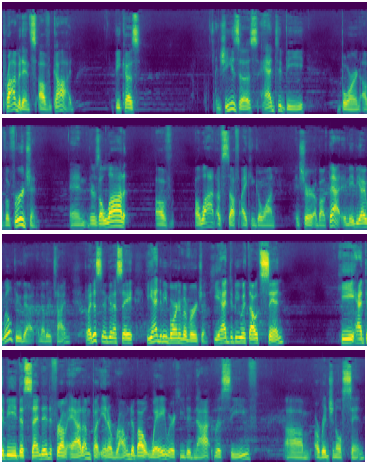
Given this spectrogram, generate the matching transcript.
providence of God because Jesus had to be born of a virgin. And there's a lot of a lot of stuff I can go on and share about that. And maybe I will do that another time. But I just am going to say he had to be born of a virgin. He had to be without sin. He had to be descended from Adam, but in a roundabout way where he did not receive um, original sin.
